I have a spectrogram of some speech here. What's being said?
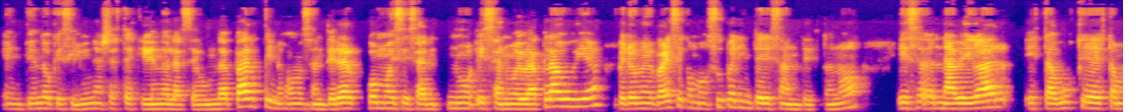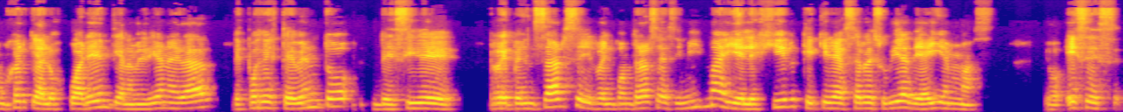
entiendo que Silvina ya está escribiendo la segunda parte y nos vamos a enterar cómo es esa, esa nueva Claudia, pero me parece como súper interesante esto, ¿no? Es navegar esta búsqueda de esta mujer que a los 40 y a la mediana edad, después de este evento, decide repensarse y reencontrarse a sí misma y elegir qué quiere hacer de su vida de ahí en más esa es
